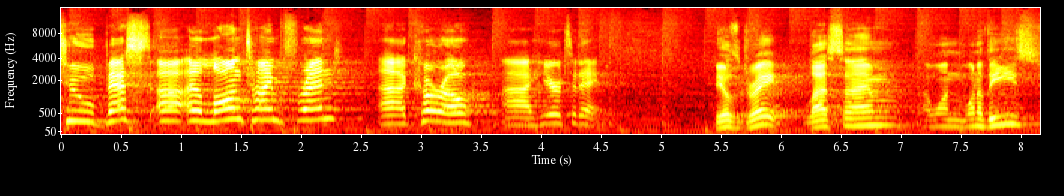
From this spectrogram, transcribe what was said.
to best uh, a longtime friend, uh, Kuro, uh, here today? Feels great. Last time I won one of these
